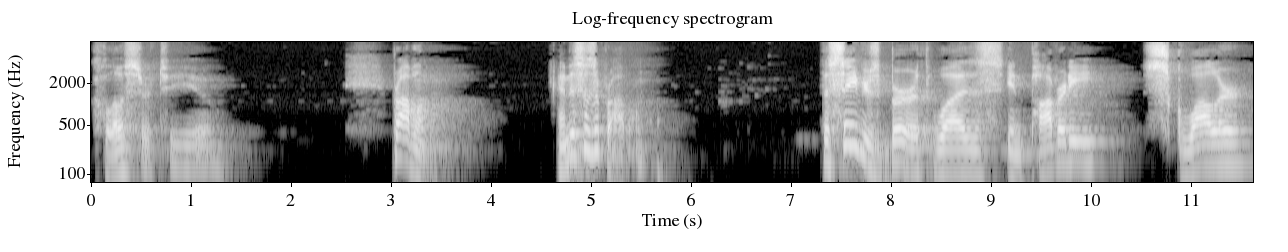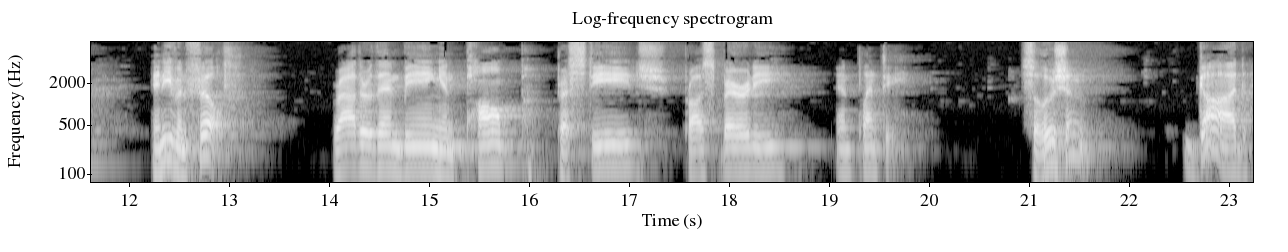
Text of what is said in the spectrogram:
closer to you. Problem. And this is a problem. The Savior's birth was in poverty, squalor, and even filth, rather than being in pomp, prestige, prosperity, and plenty. Solution? God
